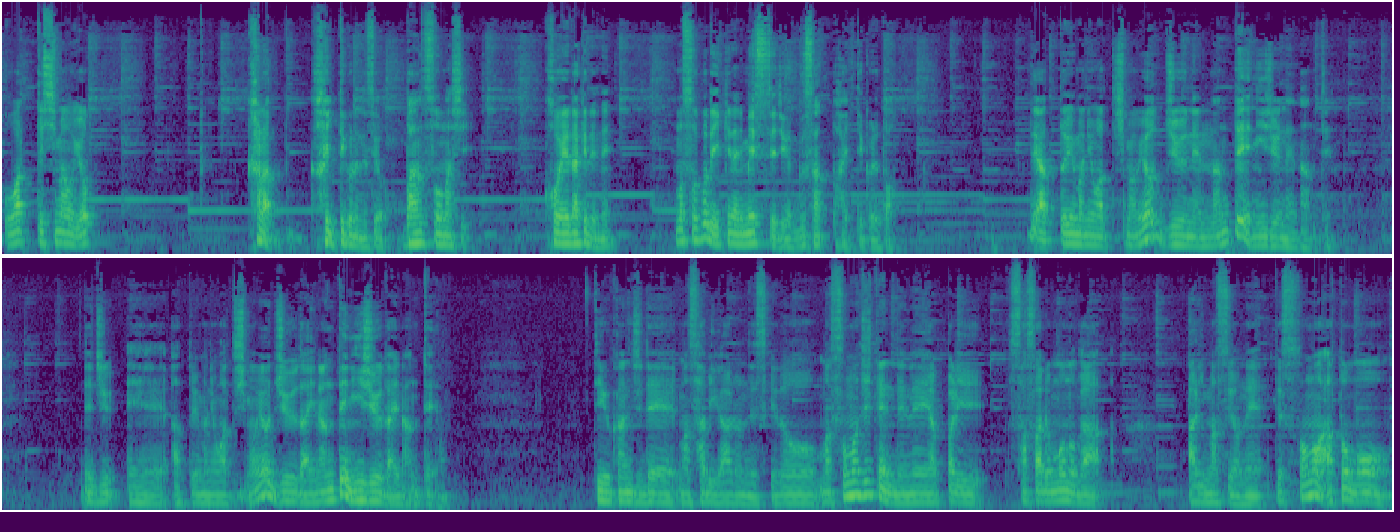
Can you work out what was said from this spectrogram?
終わってしまうよ。から入ってくるんですよ。伴奏なし。声だけでね。もうそこでいきなりメッセージがぐさっと入ってくると。であっという間に終わってしまうよ。10年なんて20年なんて。で、えー、あっという間に終わってしまうよ。10代なんて20代なんて。っていう感じで、まあ、サビがあるんですけど、まあ、その時点でねやっぱり刺さるものがありますよね。でその後も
